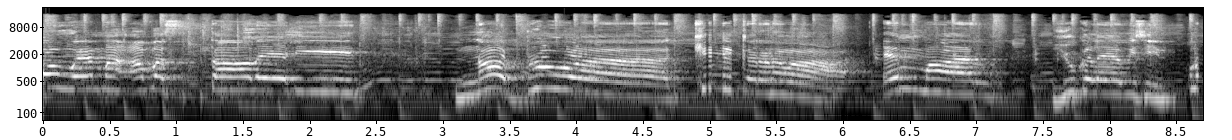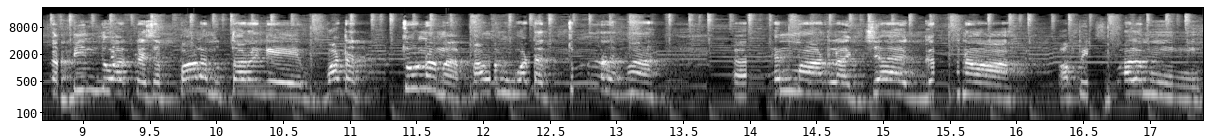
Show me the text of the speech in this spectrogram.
ඔව් එම අවස්ථාවේදී නොබ්රුව කිල් කරනවා එම්මාර් යුගලය විසින් තුන බින්දුවක් ලෙස පළමු තරගේ වට තුනම පළමු වට තුනම එම්මාර්ලා ජය ගන්නවා. අපි බලමු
